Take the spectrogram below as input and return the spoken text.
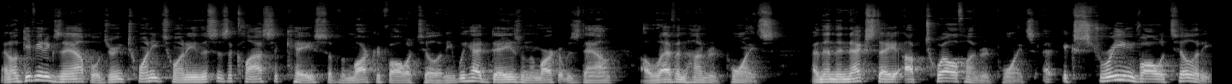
And I'll give you an example. During 2020, this is a classic case of the market volatility. We had days when the market was down 1,100 points. And then the next day, up 1,200 points. Extreme volatility.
